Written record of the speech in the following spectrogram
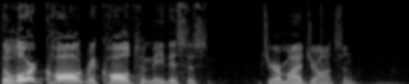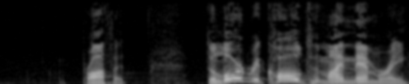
The Lord called, recalled to me, this is Jeremiah Johnson, prophet. The Lord recalled to my memory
